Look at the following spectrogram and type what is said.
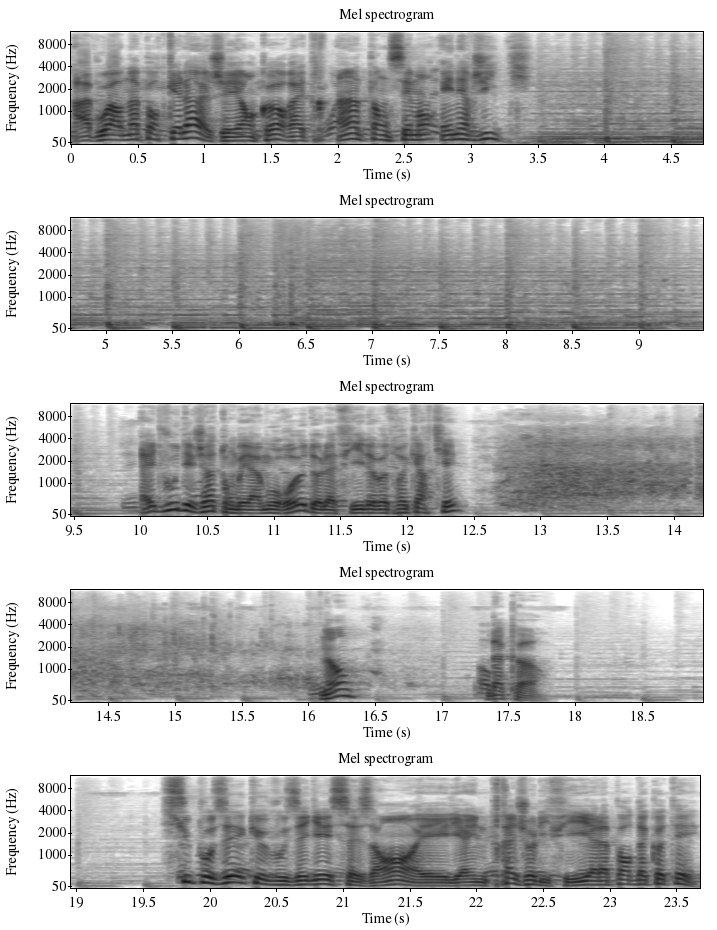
avoir n'importe quel âge et encore être intensément énergique. Êtes-vous déjà tombé amoureux de la fille de votre quartier Non D'accord. Supposez que vous ayez 16 ans et il y a une très jolie fille à la porte d'à côté.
